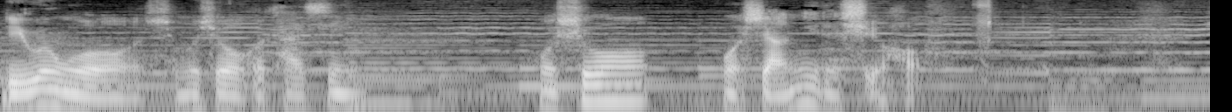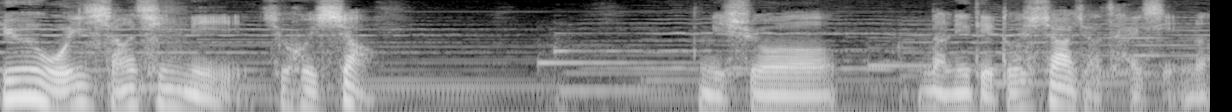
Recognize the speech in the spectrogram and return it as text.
你问我什么时候会开心？我说我想你的时候，因为我一想起你就会笑。你说，那你得多笑笑才行呢。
